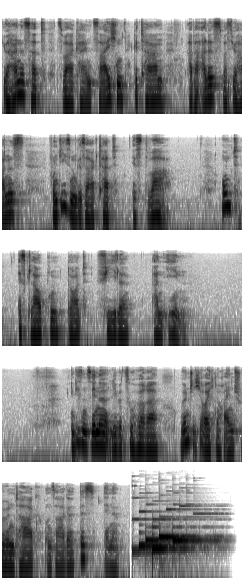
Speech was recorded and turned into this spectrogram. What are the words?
Johannes hat zwar kein Zeichen getan, aber alles, was Johannes von diesem gesagt hat, ist wahr. Und es glaubten dort viele an ihn. In diesem Sinne, liebe Zuhörer, wünsche ich euch noch einen schönen Tag und sage bis denne.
